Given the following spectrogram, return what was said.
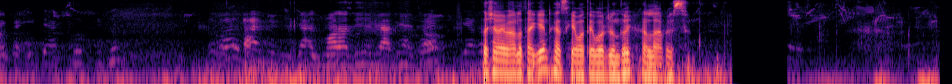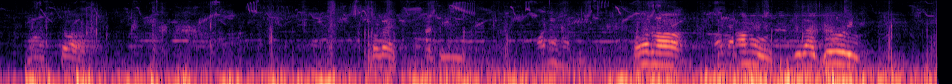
তো সবাই ভালো থাকেন। আজকে মতো পর্যন্তই। আল্লাহ হাফেজ। lah. Tadi. Tadi. Tadi.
